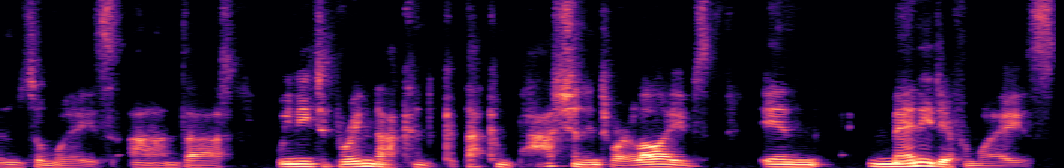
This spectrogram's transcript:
in some ways and that we need to bring that that compassion into our lives in many different ways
